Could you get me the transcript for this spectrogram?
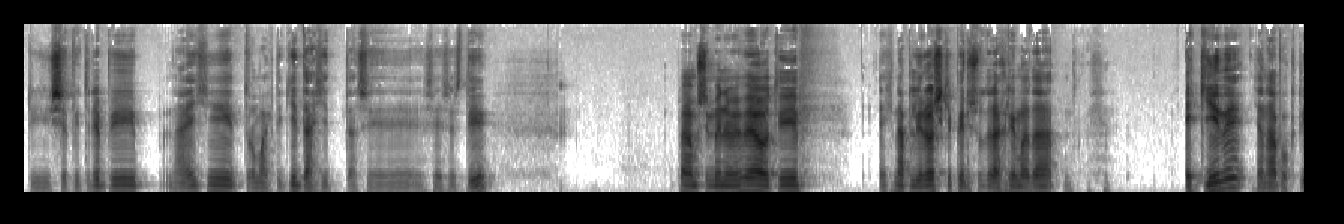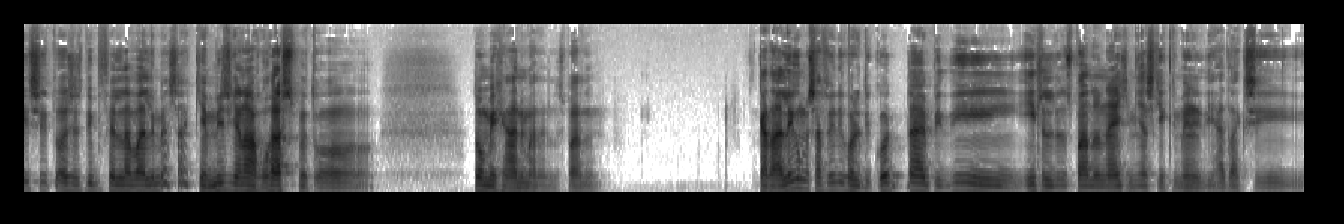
Της επιτρέπει να έχει τρομακτική ταχύτητα σε, σε SSD πράγμα που σημαίνει βέβαια ότι έχει να πληρώσει και περισσότερα χρήματα εκείνη για να αποκτήσει το SSD που θέλει να βάλει μέσα και εμείς για να αγοράσουμε το, το μηχάνημα τέλος πάντων καταλήγουμε σε αυτή τη χωρητικότητα επειδή ήθελε τέλος πάντων να έχει μια συγκεκριμένη διάταξη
